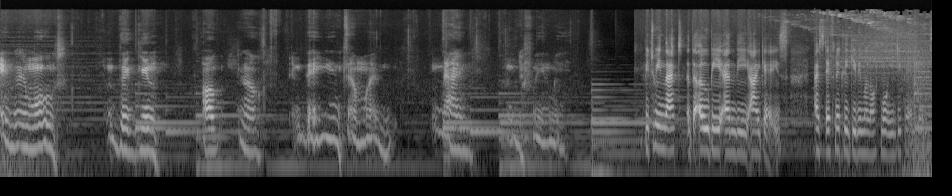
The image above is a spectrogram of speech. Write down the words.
It removes the guilt of you know taking someone time Between that, the Obi and the eye gaze has definitely given him a lot more independence.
